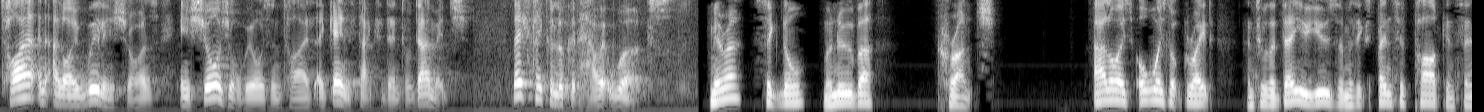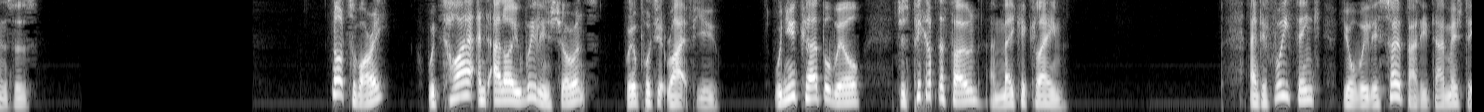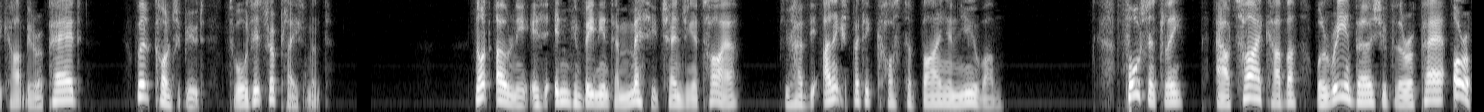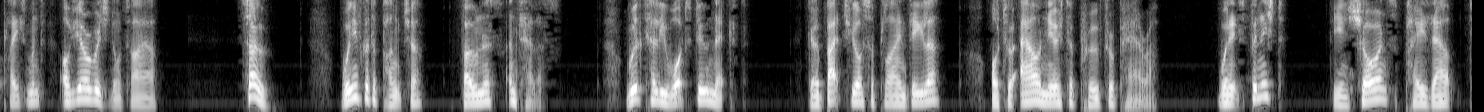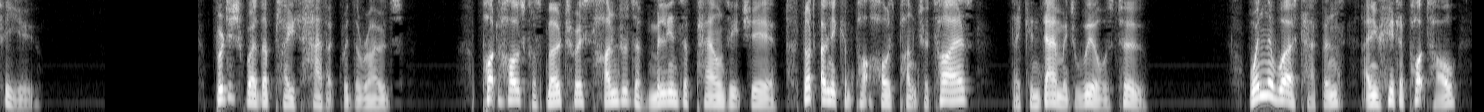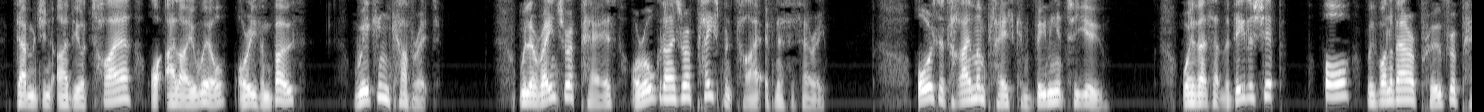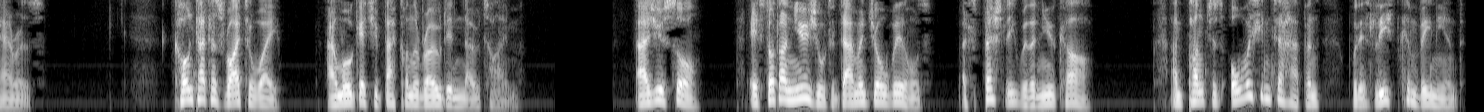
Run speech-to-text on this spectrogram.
Tyre and alloy wheel insurance insures your wheels and tyres against accidental damage. Let's take a look at how it works. Mirror, signal, maneuver, crunch. Alloys always look great until the day you use them as expensive parking sensors. Not to worry. With tyre and alloy wheel insurance, we'll put it right for you. When you curb a wheel, just pick up the phone and make a claim. And if we think your wheel is so badly damaged it can't be repaired, we'll contribute towards its replacement. Not only is it inconvenient and messy changing a tyre, you have the unexpected cost of buying a new one. Fortunately, our tyre cover will reimburse you for the repair or replacement of your original tyre. So, when you've got a puncture, phone us and tell us. We'll tell you what to do next. Go back to your supplying dealer or to our nearest approved repairer. When it's finished, the insurance pays out to you. British weather plays havoc with the roads. Potholes cost motorists hundreds of millions of pounds each year. Not only can potholes puncture tyres, they can damage wheels too. When the worst happens and you hit a pothole, damaging either your tyre or alloy wheel, or even both, we can cover it. We'll arrange the repairs or organise a replacement tyre if necessary. All at a time and place convenient to you, whether that's at the dealership or with one of our approved repairers. Contact us right away and we'll get you back on the road in no time. As you saw, it's not unusual to damage your wheels, especially with a new car. And punctures always seem to happen when it's least convenient.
